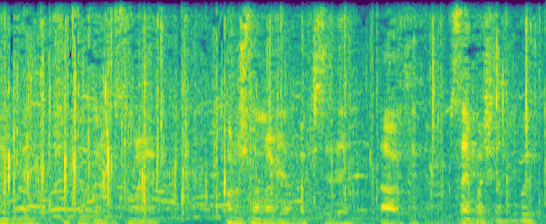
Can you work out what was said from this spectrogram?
kendilerine şükranlarını sunarak konuşmalar yapmak istedi. Davet ediyorum. Sayın Başkanım buyurun.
